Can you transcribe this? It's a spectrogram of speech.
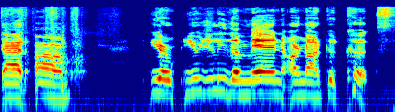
that um you're usually the men are not good cooks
